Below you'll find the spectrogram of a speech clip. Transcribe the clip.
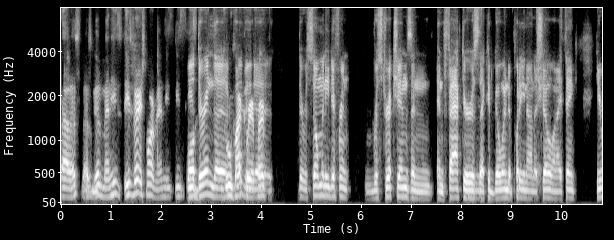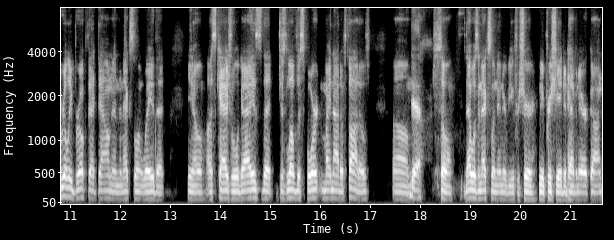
oh, that's that's good, man. He's he's very smart, man. He's, he's well during the COVID, uh, there were so many different restrictions and and factors mm-hmm. that could go into putting on a show, and I think he really broke that down in an excellent way that you know us casual guys that just love the sport might not have thought of. Um, yeah. So that was an excellent interview for sure. We appreciated having Eric on.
